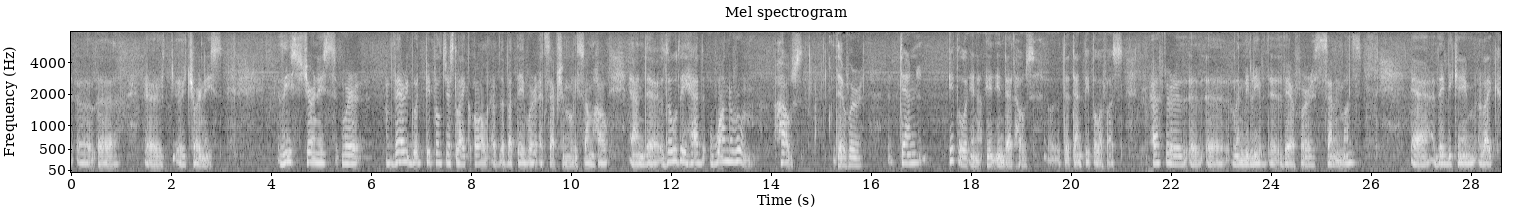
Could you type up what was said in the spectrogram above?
uh, uh, uh journeys. These journeys were very good people, just like all, but they were exceptionally somehow. And though they had one room, house, there were 10 people in, in, in that house, uh, 10 people of us. After, uh, uh, when we lived there for seven months, uh, they became like,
